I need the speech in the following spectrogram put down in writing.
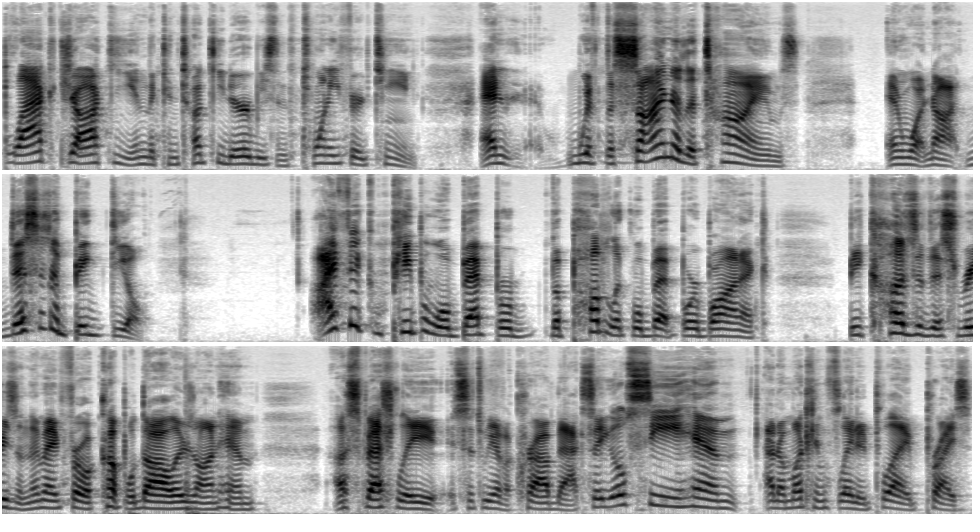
black jockey in the Kentucky Derby since 2013. And with the sign of the times and whatnot, this is a big deal. I think people will bet, the public will bet Bourbonic because of this reason. They might throw a couple dollars on him, especially since we have a crowd back. So you'll see him at a much inflated play price.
